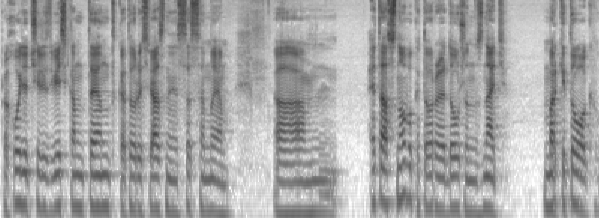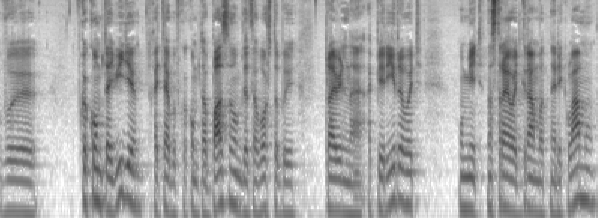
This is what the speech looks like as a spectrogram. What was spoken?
проходят через весь контент, который связан с SMM. Это основа, которую должен знать маркетолог в, в каком-то виде, хотя бы в каком-то базовом, для того, чтобы правильно оперировать, уметь настраивать грамотно рекламу,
